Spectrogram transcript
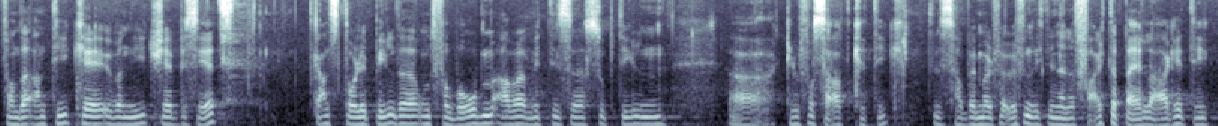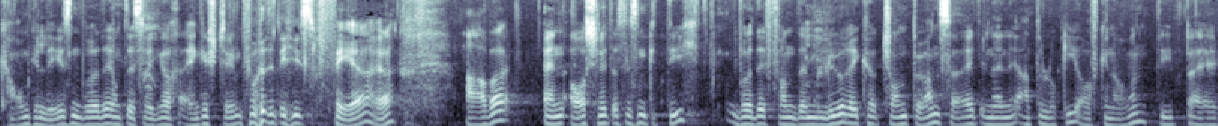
von der Antike über Nietzsche bis jetzt. Ganz tolle Bilder und verwoben, aber mit dieser subtilen äh, Glyphosat-Kritik. Das habe ich mal veröffentlicht in einer Falterbeilage, die kaum gelesen wurde und deswegen auch eingestellt wurde. Die hieß Fair. Ja. Aber ein Ausschnitt aus diesem Gedicht wurde von dem Lyriker John Burnside in eine Anthologie aufgenommen, die bei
